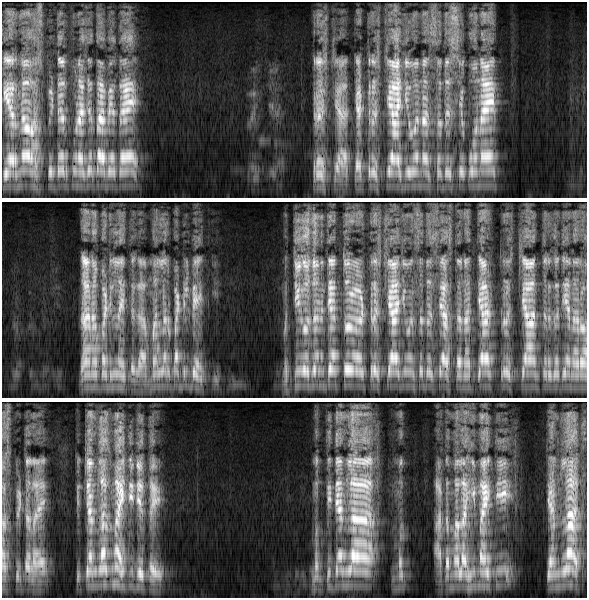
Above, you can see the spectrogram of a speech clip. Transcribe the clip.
तेरणा हॉस्पिटल कुणाच्या ताब्यात आहे? ट्रस्टच्या. त्या ट्रस्टचे आजीवन सदस्य कोण आहेत? राणा पाटील नाहीत का? मल्हार पाटील बी आहेत की? मग तिघ जण त्या ट्रस्टचे आजीवन सदस्य असताना त्या ट्रस्टच्या अंतर्गत येणारं हॉस्पिटल आहे. ते त्यांनाच माहिती देत आहे मग ती त्यांना मग आता मला ही माहिती त्यांनाच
